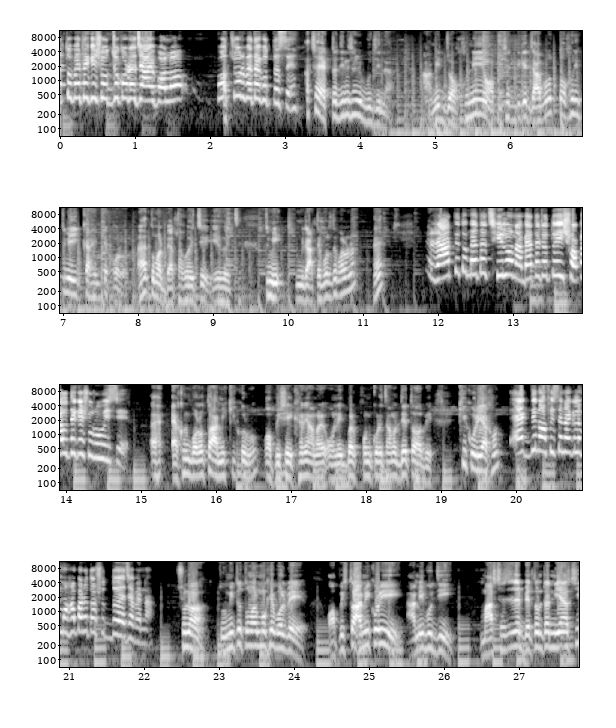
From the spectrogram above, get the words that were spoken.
এত ব্যথা কি সহ্য করা যায় বলো? প্রচুর ব্যথা করতেছে। আচ্ছা একটা জিনিস আমি বুঝি না। আমি যখনই অফিসের দিকে যাব তখনই তুমি এই কাহিনীটা করো। হ্যাঁ তোমার ব্যথা হয়েছে এ হয়েছে। তুমি তুমি রাতে বলতে পারো না? হ্যাঁ? রাতে তো ব্যথা ছিল না ব্যথাটা তো এই সকাল থেকে শুরু হয়েছে। এখন বলো তো আমি কি করব? অফিসে এখানে আমার অনেকবার ফোন করেছে আমার যেতে হবে। কি করি এখন? একদিন অফিসে না গেলে মহাভারত অশুদ্ধ হয়ে যাবে না। শোনো তুমি তো তোমার মুখে বলবে অফিস তো আমি করি আমি বুঝি। মাস শেষে যে বেতনটা নিয়ে আসি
